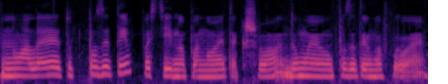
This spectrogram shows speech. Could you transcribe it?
Ну але тут позитив постійно панує, так що думаю, позитивно впливає.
